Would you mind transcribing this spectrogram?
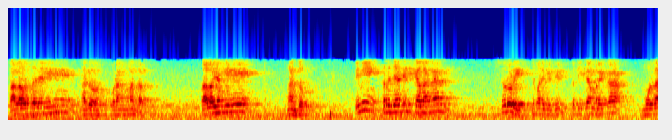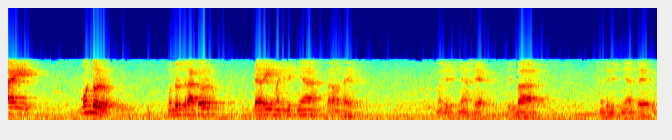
kalau ustaz yang ini aduh kurang mantap. Kalau yang ini ngantuk. Ini terjadi di kalangan sururi ketika mereka mulai mundur mundur teratur dari majelisnya para masyayikh. majelisnya Syekh bin Baz, majelisnya Syekh bin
